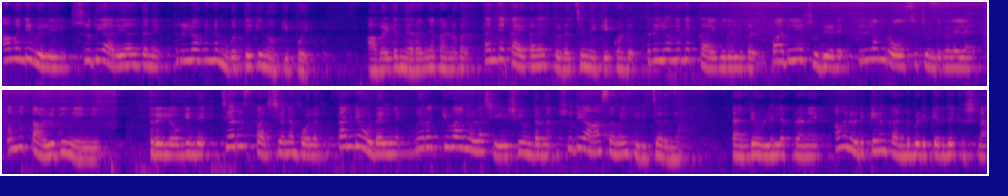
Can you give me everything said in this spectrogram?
അവന്റെ വിളിയിൽ ശ്രുതി അറിയാതെ തന്നെ ത്രിലോകിന്റെ മുഖത്തേക്ക് നോക്കിപ്പോയി. അവളുടെ നിറഞ്ഞ കണ്ണുകൾ തന്റെ കൈകളെ തുടച്ചു നീക്കിക്കൊണ്ട് ത്രിലോകിന്റെ കൈവിരലുകൾ പതിയെ ശ്രുതിയുടെ ഇളം റോസ് ചുണ്ടുകളിലായി ഒന്ന് തഴുകി നീങ്ങി. ത്രിലോകിന്റെ ചെറു സ്പർശനം പോലും തന്റെ ഉടലിന് വിറയ്ക്കുവാനുള്ള ശേഷിയുണ്ടെന്ന് ശ്രുതി ആ സമയം തിരിച്ചറിഞ്ഞു. തന്റെ ഉള്ളിലെ പ്രണയം അവൻ ഒരിക്കലും കണ്ടുപിടിക്കരുതേ കൃഷ്ണ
